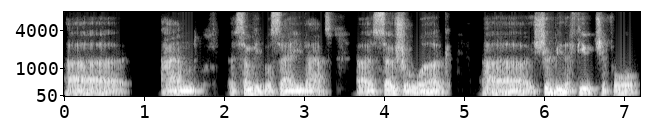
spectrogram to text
uh, and some people say that uh, social work uh, should be the future for,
